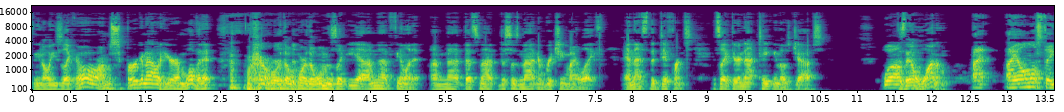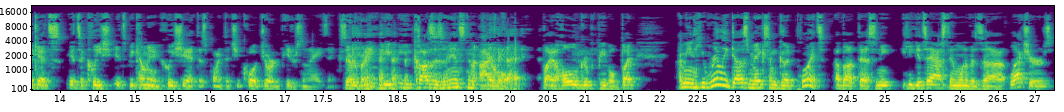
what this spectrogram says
you know, he's like, oh, I'm spurging out here. I'm loving it. where the, where the woman's like, yeah, I'm not feeling it. I'm not, that's not, this is not enriching my life. And that's the difference. It's like they're not taking those jobs well, because they don't want them. I I almost think it's it's a cliche. It's becoming a cliche at this point that you quote Jordan Peterson on anything because everybody he, he causes an instant eye roll by a whole group of people. But I mean, he really does make some good points about this, and he he gets asked in one of his uh, lectures,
